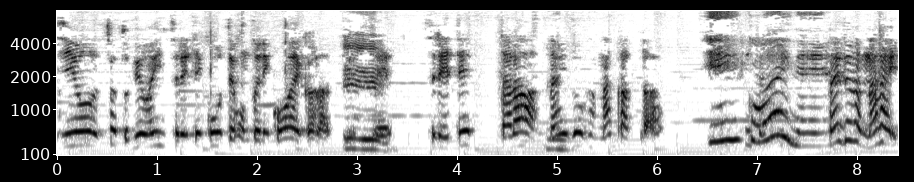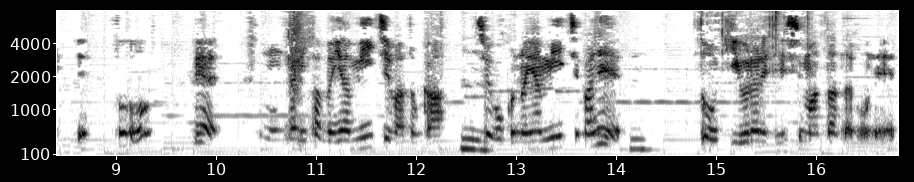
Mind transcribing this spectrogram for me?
一応ちょっと病院連れてこうって本当に怖いからって言って、連れてったらうん内臓がなかった。えー、怖いね。内臓がないって。そう。で、何、多分闇市場とか、うん中国の闇市場でうん。陶器売られてしまったんだろうね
